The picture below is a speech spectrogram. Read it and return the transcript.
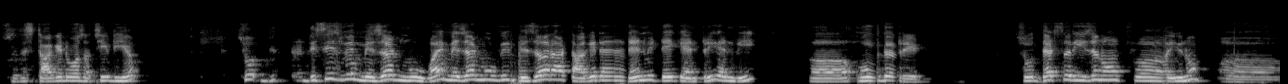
So this target was achieved here. So th this is where measured move. Why measured move? We measure our target and then we take entry and we uh, hold the trade. So that's the reason of uh, you know uh,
